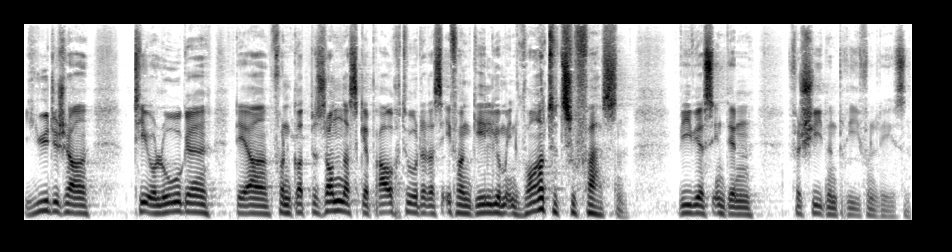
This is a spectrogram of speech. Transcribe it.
jüdischer Theologe, der von Gott besonders gebraucht wurde, das Evangelium in Worte zu fassen, wie wir es in den verschiedenen Briefen lesen.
